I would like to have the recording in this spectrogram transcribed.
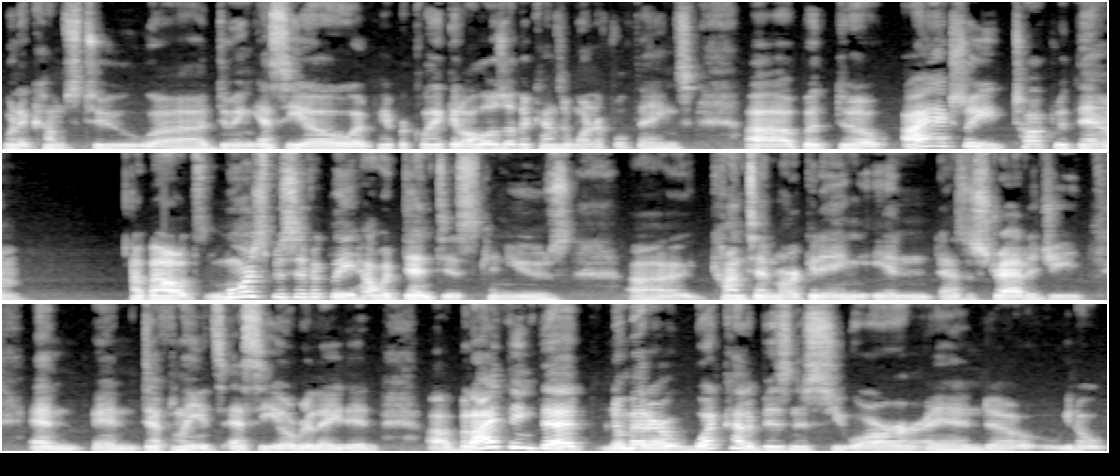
when it comes to uh, doing SEO and pay per click and all those other kinds of wonderful things. Uh, but I actually talked with them about more specifically how a dentist can use uh, content marketing in as a strategy and and definitely it's SEO related. Uh, but I think that no matter what kind of business you are and uh, you know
